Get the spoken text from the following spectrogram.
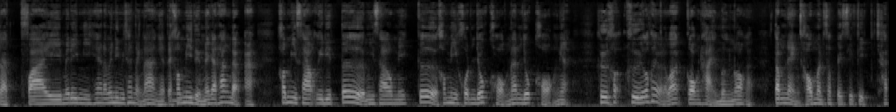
จัดไฟไม่ได้มีแค่นั้นไม่ได้มีช่างแต่งหน้าอย่างเงี้ยแต่เขามีถึงแม้กระทั่งแบบอะ เขามี sound editor มี sound maker เขามีคนยกของนั่นยกของเนี่ย คือเขาคือต้องให้แบบว่ากองถ่ายเมืองนอกอะตำแหน่งเขามัน specific ชัด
